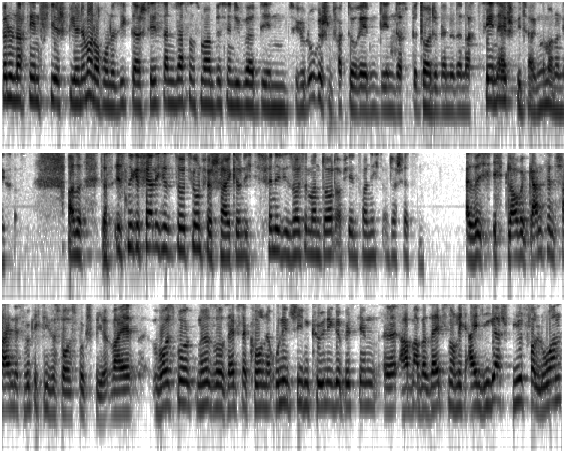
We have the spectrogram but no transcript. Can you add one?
wenn du nach den vier Spielen immer noch ohne Sieg da stehst, dann lass uns mal ein bisschen über den psychologischen Faktor reden, den das bedeutet, wenn du dann nach zehn, elf Spieltagen immer noch nichts hast. Also, das ist eine gefährliche Situation für Schalke und ich finde, die sollte man dort auf jeden Fall nicht unterschätzen. Also ich, ich glaube, ganz entscheidend ist wirklich dieses Wolfsburg-Spiel, weil Wolfsburg, ne, so selbst der Kurne unentschieden Könige bisschen, äh, haben aber selbst noch nicht ein Ligaspiel verloren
